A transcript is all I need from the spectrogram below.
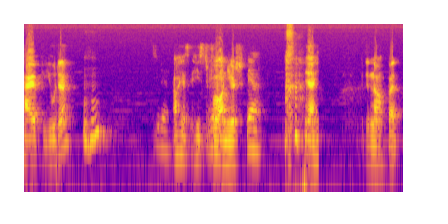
halb Jude. Mhm. Oh, he's, he's full on Jewish. Ja. Yeah, he, I didn't know, but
